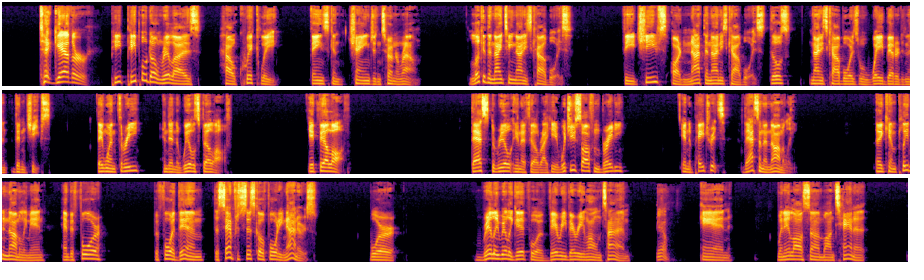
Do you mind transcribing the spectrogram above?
Together, Pe- people don't realize how quickly things can change and turn around. Look at the 1990s Cowboys. The Chiefs are not the 90s Cowboys. Those 90s Cowboys were way better than than the Chiefs. They won three, and then the wheels fell off. It fell off. That's the real NFL right here. What you saw from Brady and the Patriots, that's an anomaly. A complete anomaly, man. And before before them, the San Francisco 49ers were really, really good for a very, very long time. Yeah. And when they lost um, Montana,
